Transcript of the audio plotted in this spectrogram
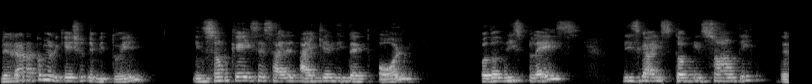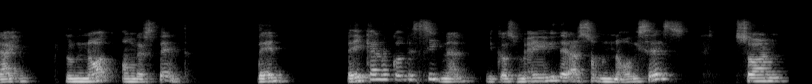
there are communication in between, in some cases, I, I can detect all, but on this place, this guy is talking something that I do not understand. Then take a look at the signal because maybe there are some noises, some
